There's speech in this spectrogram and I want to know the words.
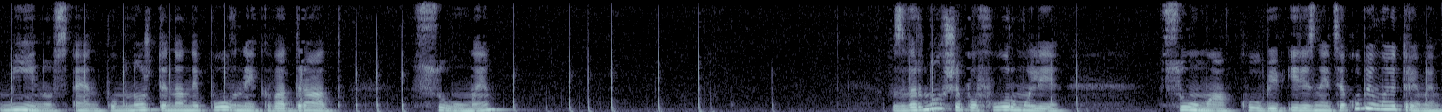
мінус n помножити на неповний квадрат суми, звернувши по формулі сума кубів і різниця кубів, ми отримаємо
